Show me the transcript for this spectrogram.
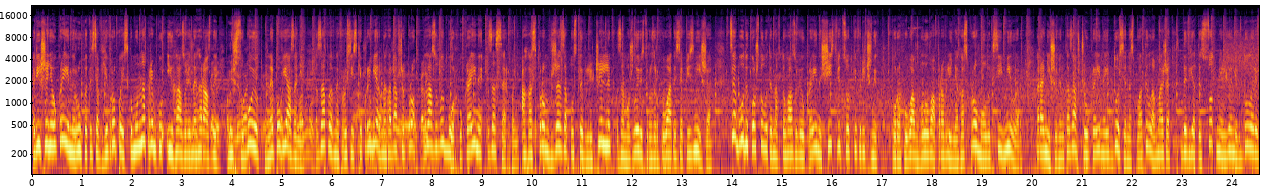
Рішення України рухатися в європейському напрямку і газові негаразди між собою не пов'язані, запевнив російський прем'єр, нагадавши про газовий борг України за серпень. А Газпром вже запустив лічильник за можливість розрахуватися пізніше. Це буде коштувати Нафтогазові України 6% річних. Порахував голова правління Газпрому Олексій Міллер. Раніше він казав, що Україна й досі не сплатила майже 900 мільйонів доларів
